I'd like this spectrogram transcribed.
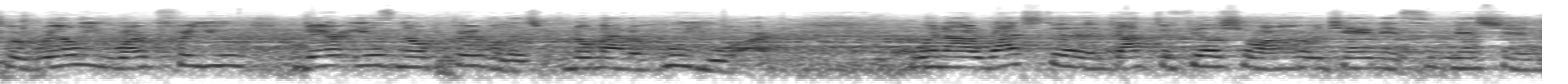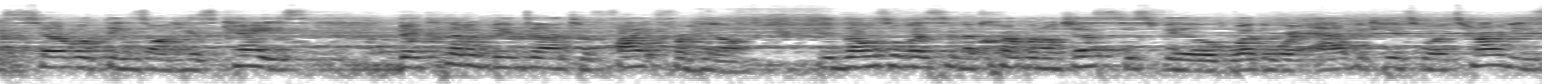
to really work for you, there is no privilege, no matter who you are. When I watched the Dr. Phil show, I heard Janet mention several things on his case that could have been done to fight for him. And those of us in the criminal justice field, whether we're advocates or attorneys,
